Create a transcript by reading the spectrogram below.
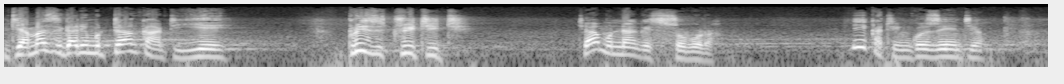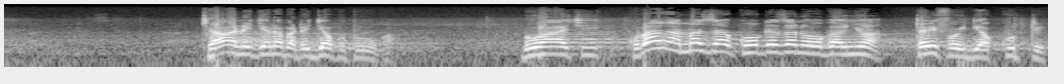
nti amazzi gali mu tanka nti ye please treat it. Tya munange sisobola? Ye kati nkoze ntya? Tya nejanaba tejja kutuuka lwaki? Kubanga amazzi akogeza noganywa typhoid akutte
